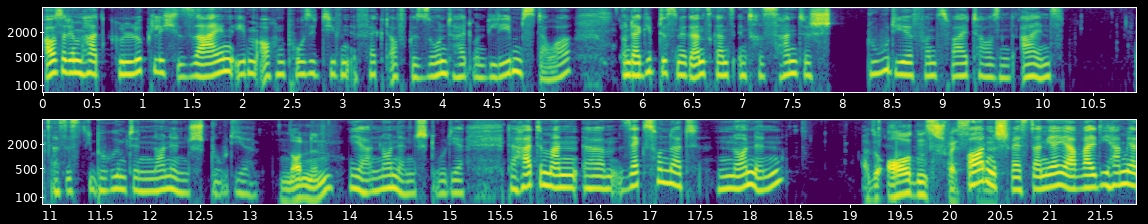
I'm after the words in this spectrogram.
außerdem hat glücklich sein eben auch einen positiven Effekt auf Gesundheit und Lebensdauer. Und da gibt es eine ganz, ganz interessante Studie von 2001. Das ist die berühmte Nonnenstudie. Nonnen, Ja, Nonnenstudie. Da hatte man ähm, 600 Nonnen also Ordensschwestern. Ordensschwestern, ja, ja, weil die haben ja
